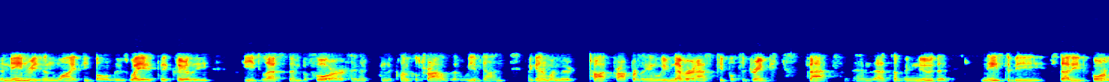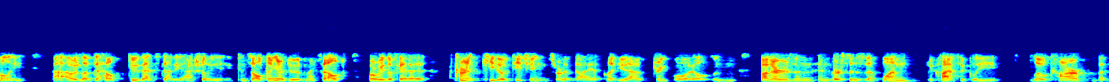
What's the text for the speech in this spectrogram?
the main reason why people lose weight. They clearly eat less than before in, a, in the clinical trials that we've done, again, when they're taught properly. And we've never asked people to drink fats, and that's something new that needs to be studied formally. Uh, I would love to help do that study, actually, consulting or do it myself, where we look at a current keto teaching sort of diet, let you have drink oils and butters and, and versus one, the classically low carb, but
